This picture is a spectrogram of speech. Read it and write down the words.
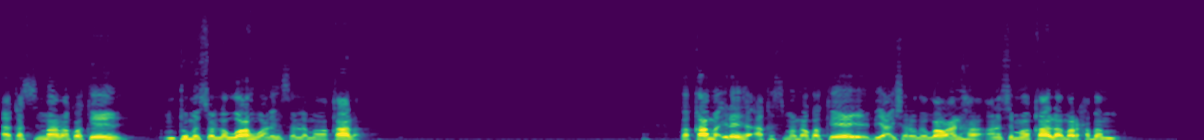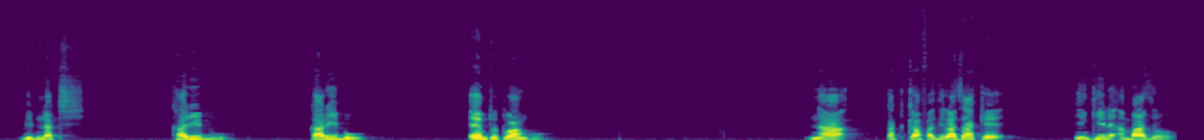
akasimama kwake mtume salllahu alaihi wasallam waqala faqama ilaiha akasimama kwake yeye biaisha radiallahu anha anasema waqala marhaban bibnati karibu karibu e mtoto wangu na katika fadhila zake nyingine ambazo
